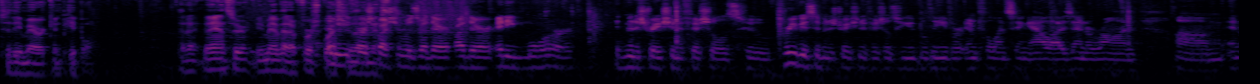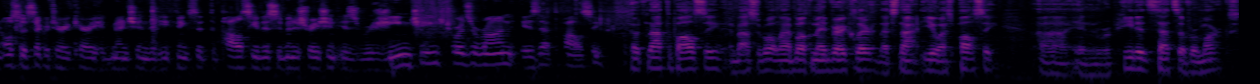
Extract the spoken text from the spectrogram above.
to the American people. Did I, did I answer? You may have had a first question. the that I first missed. question was, are there, are there any more administration officials who, previous administration officials who you believe are influencing allies and Iran? Um, and also Secretary Kerry had mentioned that he thinks that the policy of this administration is regime change towards Iran. Is that the policy? That's not the policy. Ambassador Bolton and I both made very clear, that's not U.S. policy uh, in repeated sets of remarks.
